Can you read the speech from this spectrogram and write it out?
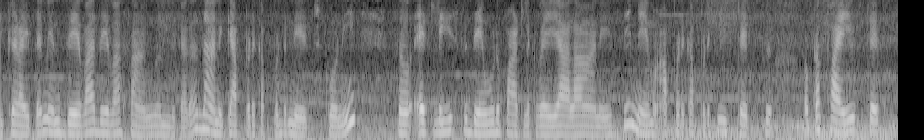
ఇక్కడైతే మేము దేవా దేవా సాంగ్ ఉంది కదా దానికి అప్పటికప్పుడు నేర్చుకొని సో అట్లీస్ట్ దేవుడు పాటలకు వేయాలా అనేసి మేము అప్పటికప్పటికి ఈ స్టెప్స్ ఒక ఫైవ్ స్టెప్స్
